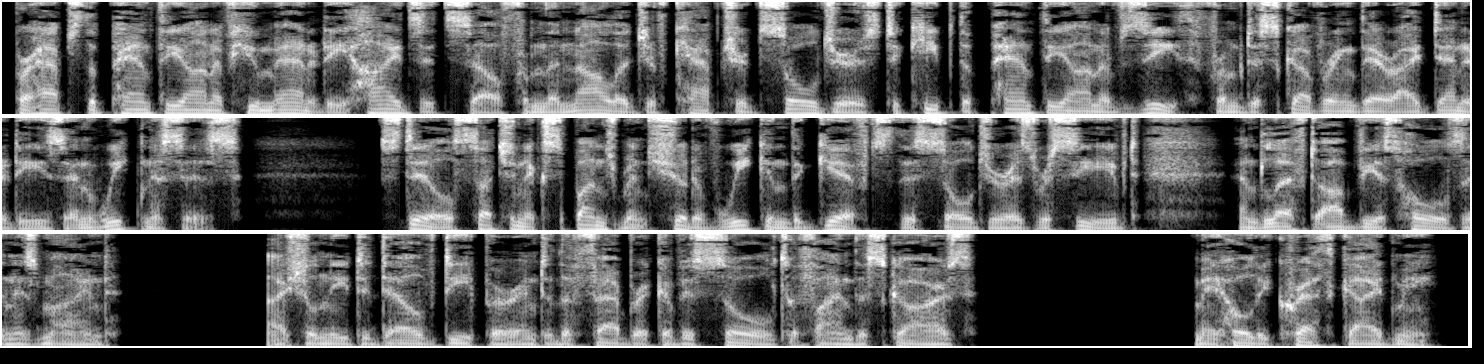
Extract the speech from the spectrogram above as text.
Perhaps the pantheon of humanity hides itself from the knowledge of captured soldiers to keep the pantheon of Zeeth from discovering their identities and weaknesses. Still, such an expungement should have weakened the gifts this soldier has received and left obvious holes in his mind. I shall need to delve deeper into the fabric of his soul to find the scars. May Holy Creth guide me.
